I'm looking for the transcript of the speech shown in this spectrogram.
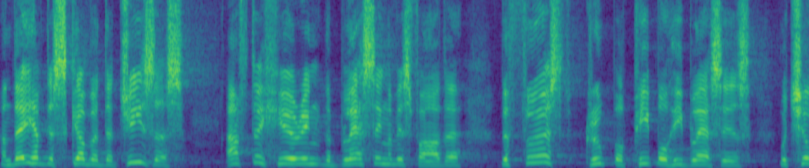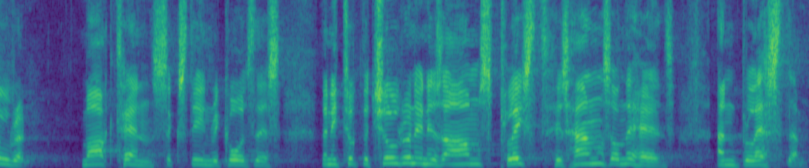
and they have discovered that Jesus after hearing the blessing of his father, the first group of people he blesses were children. Mark 10 16 records this. Then he took the children in his arms, placed his hands on their heads, and blessed them.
